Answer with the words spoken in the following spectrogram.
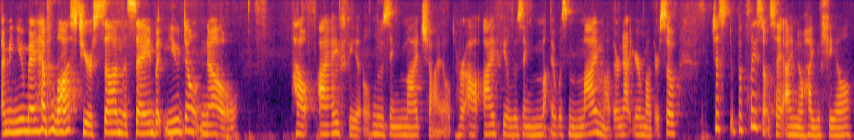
I mean, you may have lost your son the same, but you don't know how I feel losing my child, or how I feel losing my, it was my mother, not your mother. So just, but please don't say, I know how you feel.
